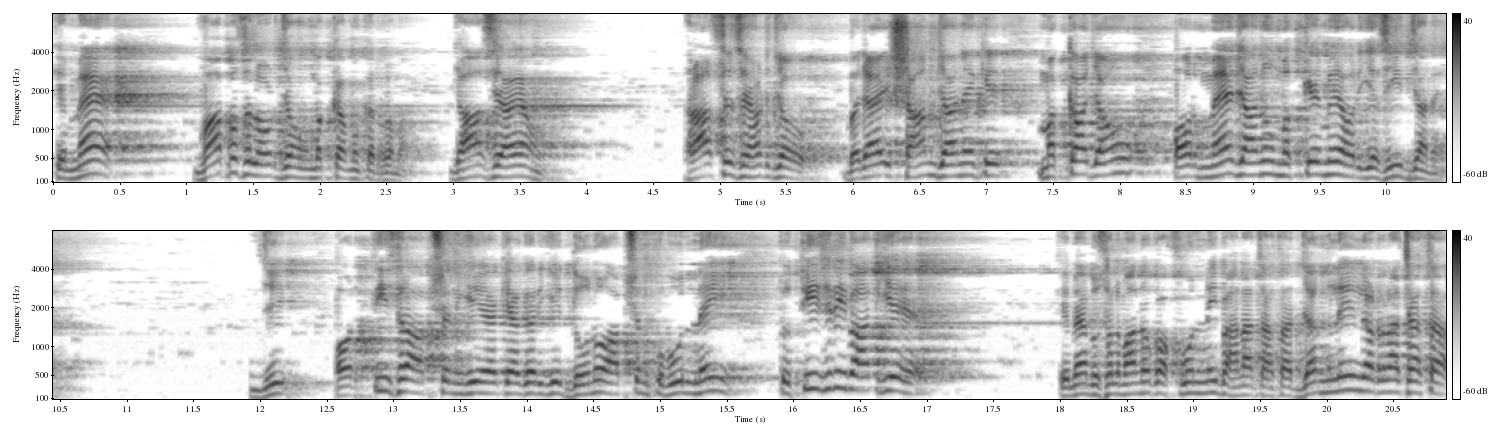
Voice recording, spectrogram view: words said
کہ میں واپس لوٹ جاؤں مکہ مکرمہ، جہاں سے آیا ہوں۔ راستے سے ہٹ جاؤ، بجائے شام جانے کے مکہ جاؤں اور میں جانوں مکے میں اور یزید جانے۔ جی اور تیسرا آپشن یہ ہے کہ اگر یہ دونوں آپشن قبول نہیں، تو تیسری بات یہ ہے کہ میں مسلمانوں کا خون نہیں بہانا چاہتا، جنگ نہیں لڑنا چاہتا۔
